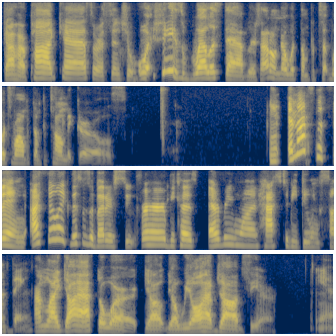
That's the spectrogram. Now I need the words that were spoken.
Got her podcast or essential oil. She is well established. I don't know what them what's wrong with them Potomac girls. Mm, and that's the thing. I feel like this is a better suit for her because everyone has to be doing something. I'm like, y'all have to work. Y'all, y'all, we all have jobs here. Yeah.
